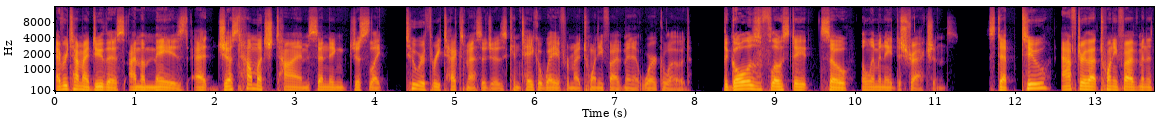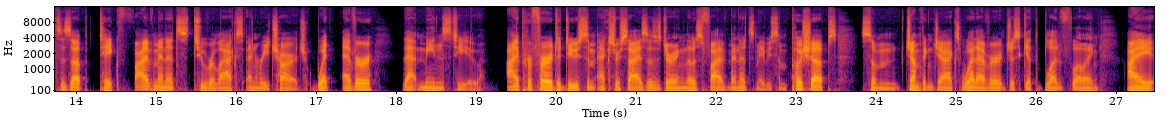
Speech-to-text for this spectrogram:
Every time I do this, I'm amazed at just how much time sending just like two or three text messages can take away from my 25 minute workload. The goal is a flow state, so eliminate distractions. Step two, after that 25 minutes is up, take five minutes to relax and recharge, whatever that means to you. I prefer to do some exercises during those five minutes, maybe some push ups, some jumping jacks, whatever, just get the blood flowing. I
